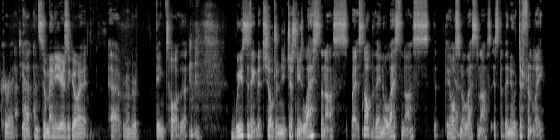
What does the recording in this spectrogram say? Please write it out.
Correct. Yeah. And, and, so many years ago, I uh, remember being taught that we used to think that children just knew less than us, but it's not that they know less than us, they also yeah. know less than us, it's that they know differently.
